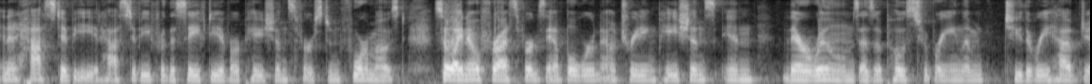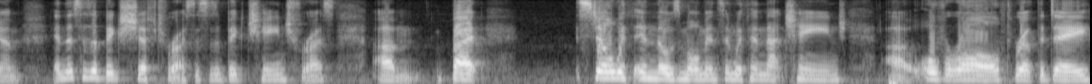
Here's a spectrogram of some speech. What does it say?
And it has to be. It has to be for the safety of our patients first and foremost. So I know for us, for example, we're now treating patients in their rooms as opposed to bringing them to the rehab gym. And this is a big shift for us. This is a big change for us. Um, but still within those moments and within that change, uh, overall throughout the day,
